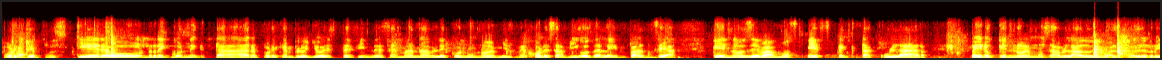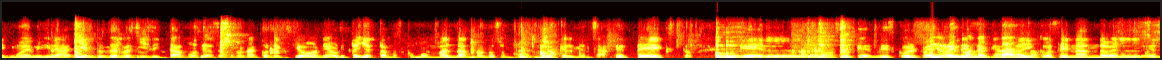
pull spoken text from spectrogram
porque pues quiero reconectar. Por ejemplo, yo este fin de semana hablé con uno de mis mejores amigos de la infancia que nos llevamos espectacular, pero que no hemos hablado igual por el ritmo de vida. Y entonces resucitamos y hacemos una conexión y ahorita ya estamos como mandándonos un poquito que el mensaje texto, que el no sé qué. Disculpen, sí, ahí cocinando el, el,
